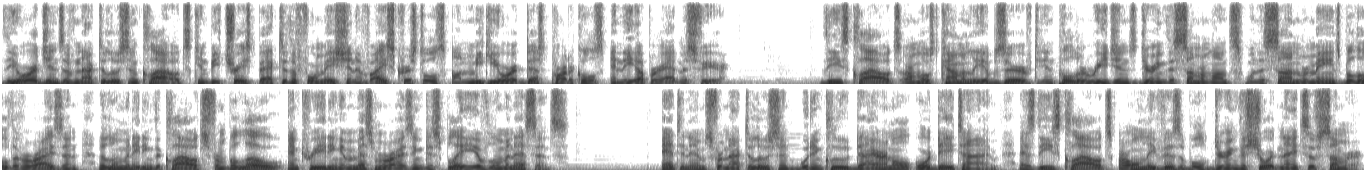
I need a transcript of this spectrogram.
The origins of noctilucent clouds can be traced back to the formation of ice crystals on meteoric dust particles in the upper atmosphere. These clouds are most commonly observed in polar regions during the summer months when the sun remains below the horizon, illuminating the clouds from below and creating a mesmerizing display of luminescence. Antonyms for noctilucent would include diurnal or daytime, as these clouds are only visible during the short nights of summer.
